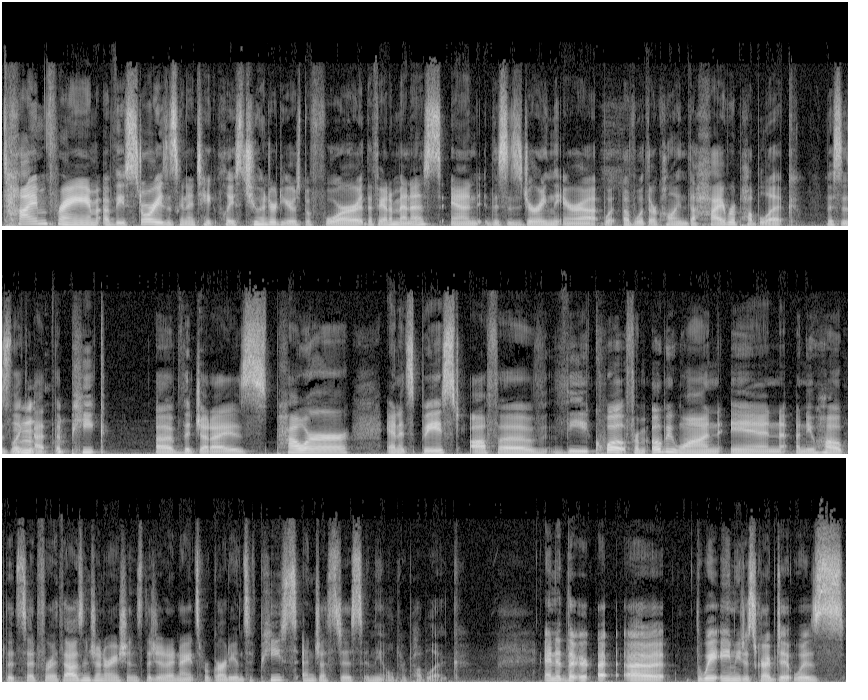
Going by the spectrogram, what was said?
time frame of these stories is going to take place 200 years before the phantom menace. And this is during the era of what they're calling the high republic. This is like at the peak of the jedi's power. And it's based off of the quote from obi-wan in a new hope that said for a thousand generations the jedi knights were guardians of peace and justice in the old republic. And the uh, uh, the way Amy described it was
